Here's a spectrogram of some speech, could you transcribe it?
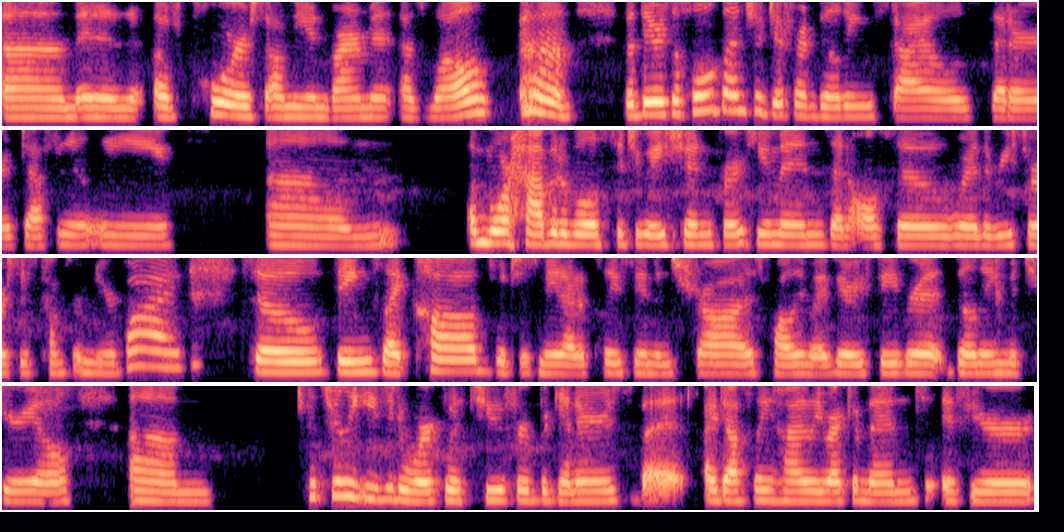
um, and, of course, on the environment as well. but there's a whole bunch of different building styles that are definitely um, a more habitable situation for humans and also where the resources come from nearby. So things like cob, which is made out of clay sand and straw, is probably my very favorite building material. Um, it's really easy to work with too for beginners, but I definitely highly recommend if you're,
